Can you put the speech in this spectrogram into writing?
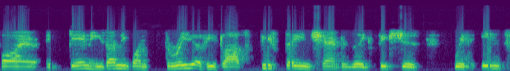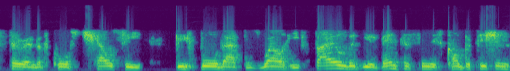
fire again. He's only won three of his last 15 Champions League fixtures with Inter and, of course, Chelsea before that as well. He failed at Juventus in this competition,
